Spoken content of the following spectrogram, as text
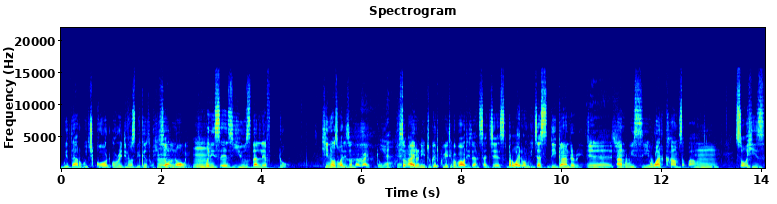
with that which God already knows, because He's all knowing. Mm. When He says use the left door, He knows what is on the right door. Yeah, So sure. I don't need to get creative about it and suggest, but why don't we just dig under it Yes. and we see what comes about? Mm. So He's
